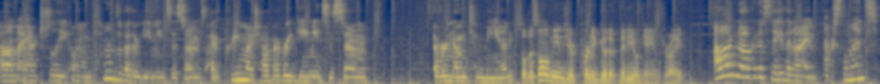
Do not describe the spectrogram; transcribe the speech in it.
Um, I actually own tons of other gaming systems. I pretty much have every gaming system ever known to man. So this all means you're pretty good at video games, right? I'm not going to say that I'm excellent.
